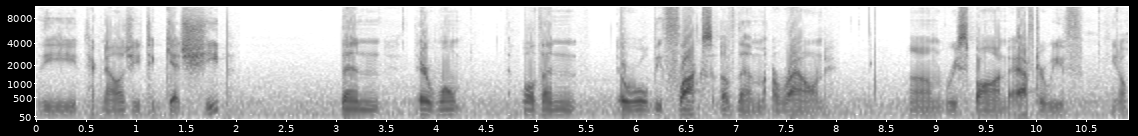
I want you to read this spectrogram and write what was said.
the technology to get sheep then there won't well then there will be flocks of them around um, respawn after we've you know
